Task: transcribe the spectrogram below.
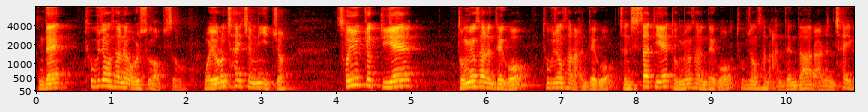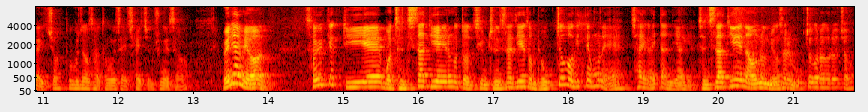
근데 투부정사는 올 수가 없어. 뭐 이런 차이점이 있죠. 소유격 뒤에 동명사는 되고 투부정사는 안 되고 전치사 뒤에 동명사는 되고 투부정사는 안 된다라는 차이가 있죠. 투부정사 동명사의 차이점 중에서 왜냐하면 소유격 뒤에 뭐 전치사 뒤에 이런 것도 지금 전치사 뒤에도 목적어기 때문에 차이가 있다는 이야기야. 전치사 뒤에 나오는 명사를 목적어라 그러죠.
